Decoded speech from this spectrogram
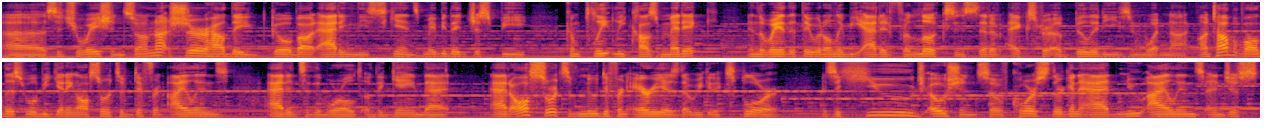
uh, situation. So I'm not sure how they go about adding these skins. Maybe they'd just be completely cosmetic in the way that they would only be added for looks instead of extra abilities and whatnot. On top of all this, we'll be getting all sorts of different islands added to the world of the game that add all sorts of new different areas that we could explore. It's a huge ocean, so of course they're going to add new islands and just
